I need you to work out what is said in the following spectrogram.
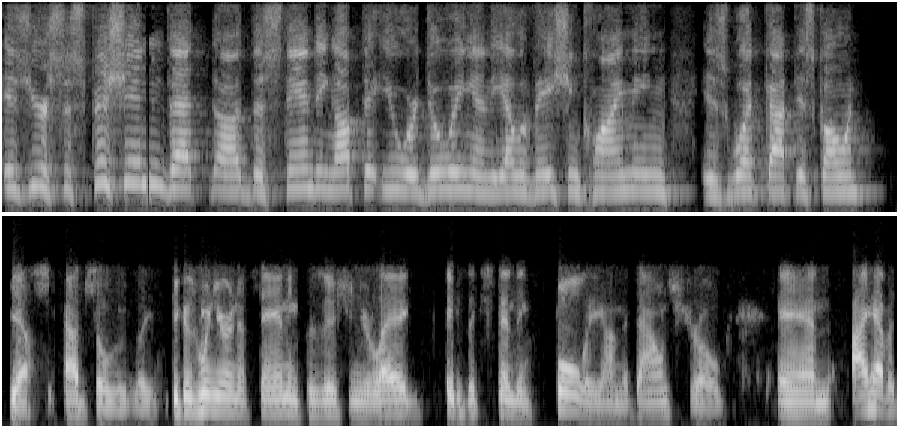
Is your suspicion that uh, the standing up that you were doing and the elevation climbing is what got this going? Yes, absolutely. Because when you're in a standing position, your leg is extending fully on the downstroke. And I have a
